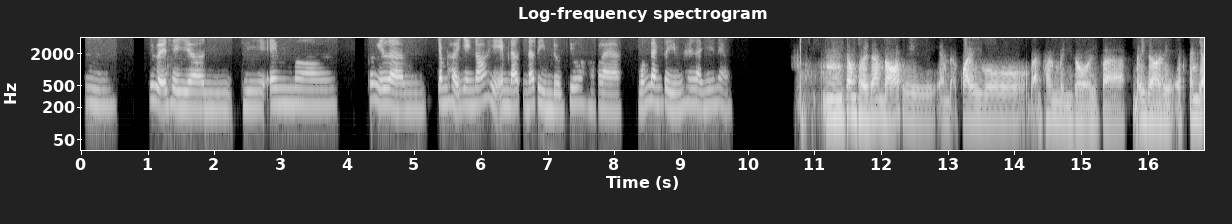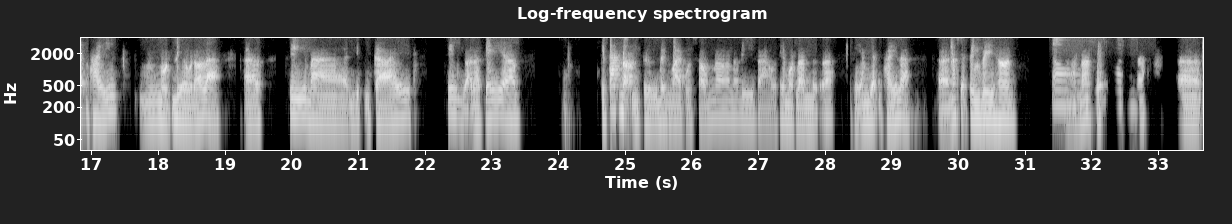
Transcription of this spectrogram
Ừm. Như vậy thì, ờ, thì em, ơ, có nghĩa là trong thời gian đó thì em đã đã tìm được chưa? Hoặc là vẫn đang tìm hay là như thế nào? Ừm, trong thời gian đó thì em đã quay vô bản thân mình rồi và bây giờ thì em em nhận thấy, một điều đó là, ờ, khi mà những cái cái, gọi là, cái, ơ, cái tác động từ bên ngoài cuộc sống nó nó đi vào thêm một lần nữa thì em nhận thấy là, ờ, nó sẽ tinh vi hơn. Ờ, Ờ, nó sẽ ờ,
